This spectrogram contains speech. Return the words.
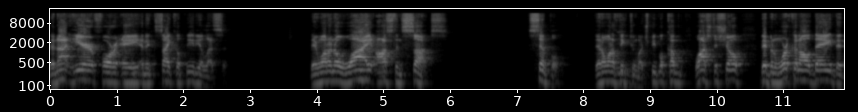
They're not here for a an encyclopedia lesson. They want to know why Austin sucks. Simple. They don't want to think too much. People come watch the show. They've been working all day. They're,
